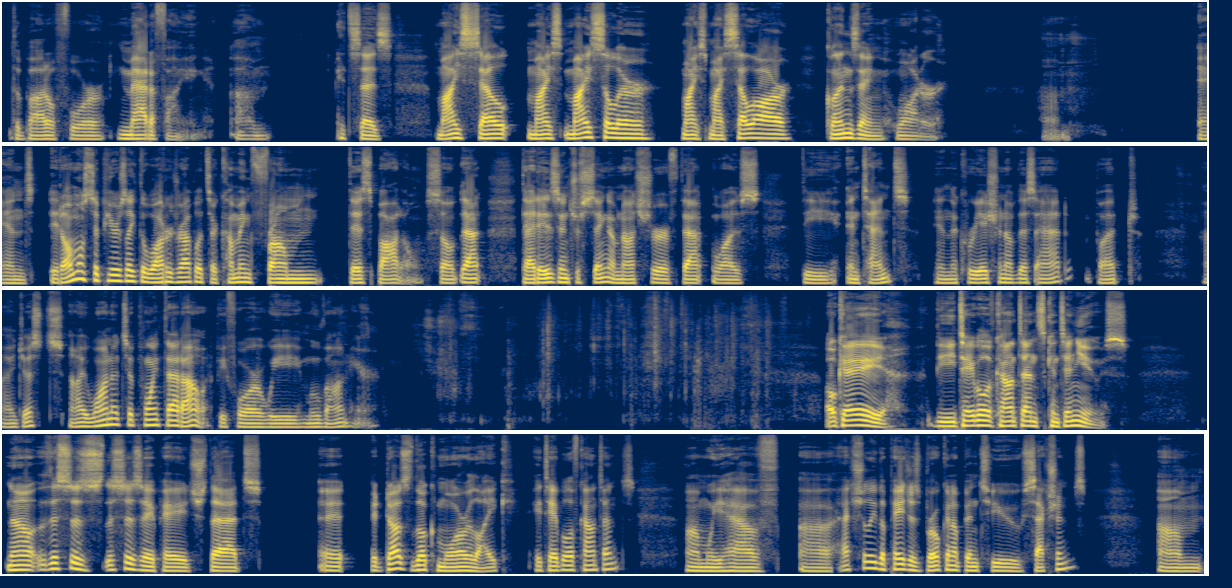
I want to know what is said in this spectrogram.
the bottle for mattifying. Um, it says my cell my micellar micellar cleansing water. Um, and it almost appears like the water droplets are coming from this bottle. So that that is interesting. I'm not sure if that was the intent in the creation of this ad, but I just I wanted to point that out before we move on here. Okay, the table of contents continues. Now, this is this is a page that it it does look more like a table of contents. Um, we have uh, actually the page is broken up into sections, um,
